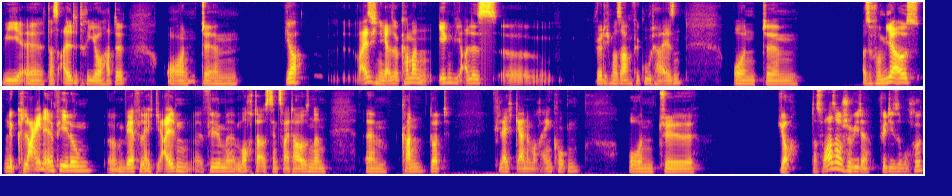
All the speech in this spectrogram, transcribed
wie äh, das alte Trio hatte. Und ähm, ja, weiß ich nicht. Also kann man irgendwie alles, äh, würde ich mal sagen, für gut heißen. Und ähm, also von mir aus eine kleine Empfehlung, ähm, wer vielleicht die alten äh, Filme mochte aus den 2000ern, ähm, kann dort vielleicht gerne mal reingucken. Und äh, ja, das war es auch schon wieder für diese Woche.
